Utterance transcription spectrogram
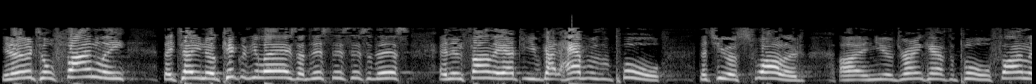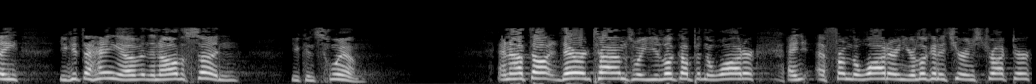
You know, until finally they tell you, no, kick with your legs, or this, this, this, or this, and then finally after you've got half of the pool that you have swallowed, uh, and you have drank half the pool, finally you get the hang of it, and then all of a sudden, you can swim. And I thought there are times where you look up in the water and uh, from the water and you're looking at your instructor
